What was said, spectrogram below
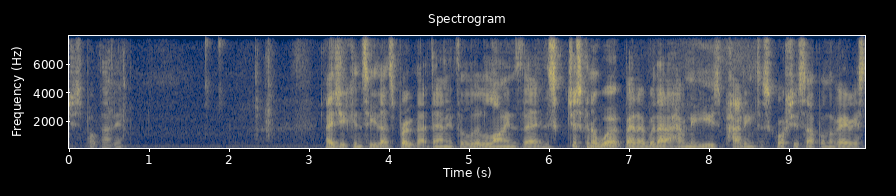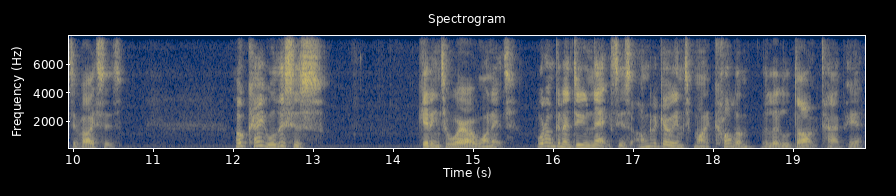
just pop that in. As you can see that's broke that down into the little lines there. It's just going to work better without having to use padding to squash this up on the various devices. Okay well this is getting to where I want it. What I'm going to do next is I'm going to go into my column the little dark tab here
